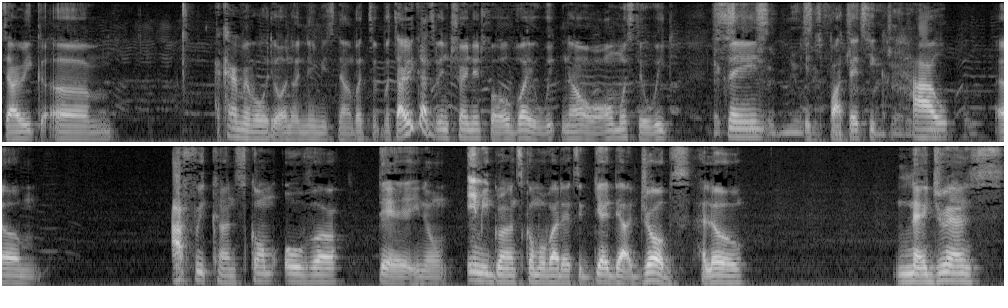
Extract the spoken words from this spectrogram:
Tariq, um, I can't remember what the other name is now, but but Tariq has been trending for over a week now, or almost a week, saying it's pathetic how um, Africans come over there, you know, immigrants come over there to get their jobs. Hello, Nigerians,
